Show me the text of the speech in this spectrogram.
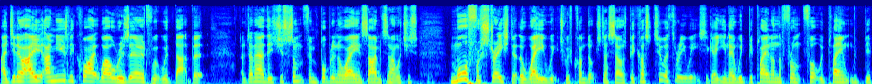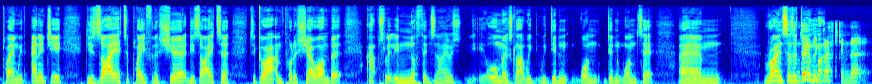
I, do you know, I, I'm usually quite well reserved with, with that, but I don't know. There's just something bubbling away inside me tonight, which is more frustration at the way which we've conducted ourselves because two or three weeks ago, you know, we'd be playing on the front foot, we'd playing we'd be playing with energy, desire to play for the shirt, desire to, to go out and put a show on, but absolutely nothing tonight. It was almost like we we didn't want didn't want it. Um, Ryan says, "I don't." The question that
